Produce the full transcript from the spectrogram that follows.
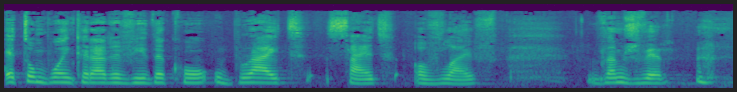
é tão bom encarar a vida com o bright side of life. Vamos ver.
